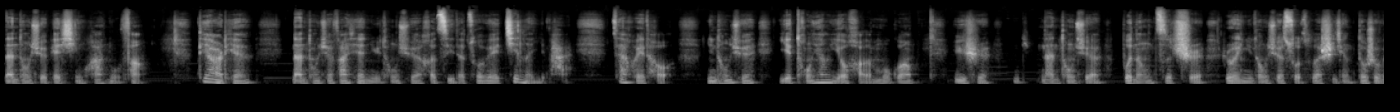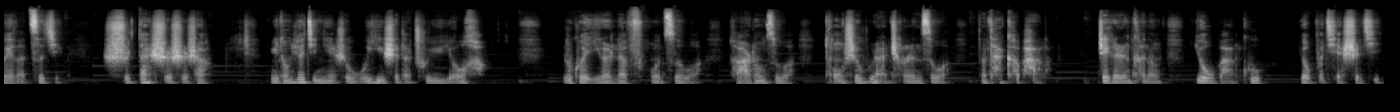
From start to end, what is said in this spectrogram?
男同学便心花怒放。第二天，男同学发现女同学和自己的座位近了一排，再回头，女同学以同样友好的目光。于是，男同学不能自持，认为女同学所做的事情都是为了自己。是，但事实上，女同学仅仅是无意识的出于友好。如果一个人的父母自我和儿童自我同时污染成人自我，那太可怕了。这个人可能又顽固又不切实际。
